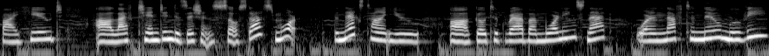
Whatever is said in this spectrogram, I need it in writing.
by huge, uh, life changing decisions, so start small. The next time you uh, go to grab a morning snack or an afternoon movie,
